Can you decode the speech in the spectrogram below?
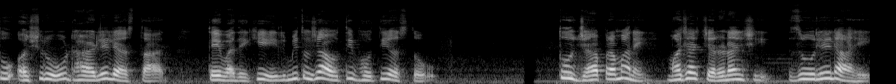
तू अश्रू ढाळलेले असतात तेव्हा देखील मी तुझ्या अवतीभोवती असतो. तू ज्याप्रमाणे माझ्या चरणांशी जुळलेला आहे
